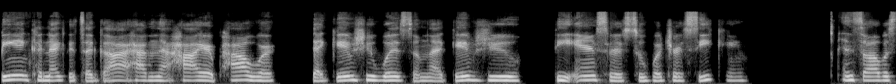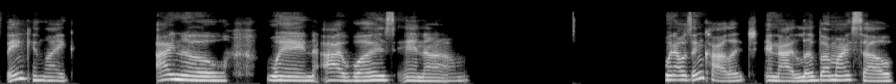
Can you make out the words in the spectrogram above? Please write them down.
being connected to God, having that higher power that gives you wisdom, that gives you the answers to what you're seeking. And so I was thinking like, I know when I was in, um, when I was in college and I lived by myself,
